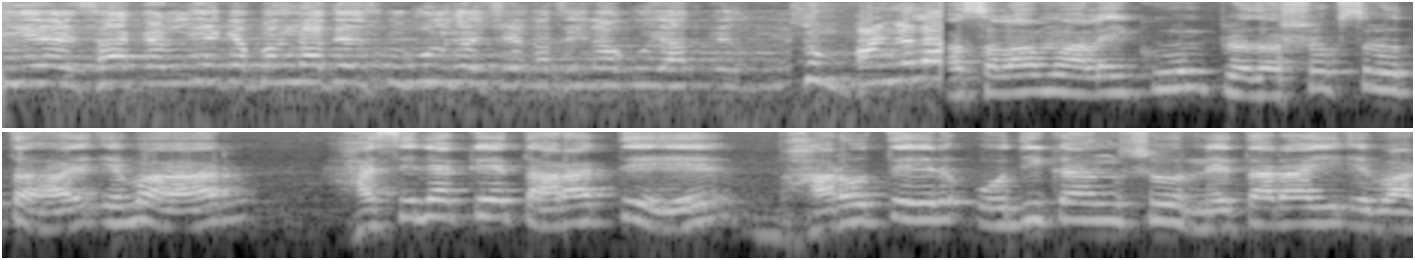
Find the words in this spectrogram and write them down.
लिए ऐसा कर लिए कि बांग्लादेश को भूल गए शेख हसीना को याद कर लिए तुम बांग्ला আসসালামু আলাইকুম প্রিয় দর্শক শ্রোতা এবার হাসিনাকে তাড়াতে ভারতের অধিকাংশ নেতারাই এবার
